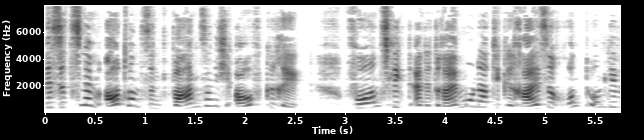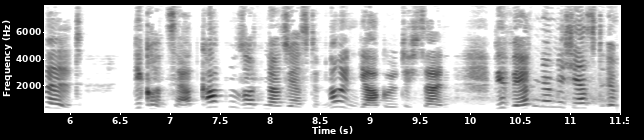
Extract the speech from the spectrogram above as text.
Wir sitzen im Auto und sind wahnsinnig aufgeregt. Vor uns liegt eine dreimonatige Reise rund um die Welt. Die Konzertkarten sollten also erst im neuen Jahr gültig sein. Wir werden nämlich erst im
